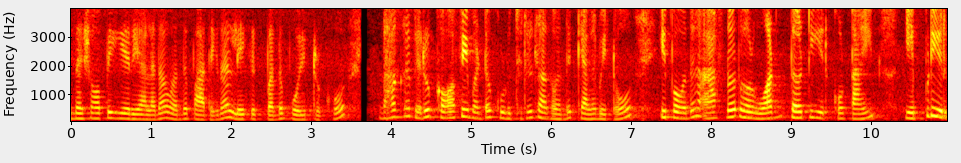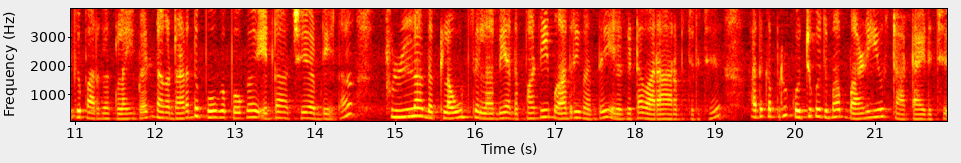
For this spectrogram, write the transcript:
இந்த ஷாப்பிங் ஏரியாவில் தான் வந்து பார்த்திங்கன்னா லேக்குக்கு வந்து போயிட்டுருக்கோம். நாங்கள் வெறும் காஃபி மட்டும் குடிச்சிட்டு நாங்கள் வந்து கிளம்பிட்டோம். இப்போ வந்து ஆஃப்டர்நூன் ஒரு ஒன் தேர்ட்டி இருக்கும் டைம் எப்படி இருக்குது பாருங்கள் கிளைமேட் நாங்கள் நடந்து போக போக என்ன ஆச்சு அப்படின்னா ஃபுல்லாக அந்த க்ளவுட்ஸ் எல்லாமே அந்த பனி மாதிரி வந்து எங்ககிட்ட வர ஆரம்பிச்சிடுச்சு. அதுக்கப்புறம் கொஞ்சம் கொஞ்சமாக மழையும் ஸ்டார்ட் ஆகிடுச்சு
